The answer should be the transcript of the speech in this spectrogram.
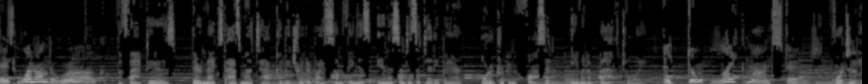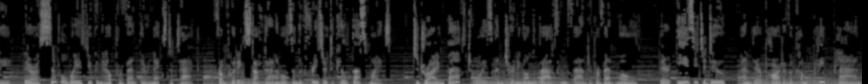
There's one on the rug. The fact is, their next asthma attack could be triggered by something as innocent as a teddy bear, or a dripping faucet, even a bath toy. I don't like monsters. Fortunately, there are simple ways you can help prevent their next attack, from putting stuffed animals in the freezer to kill dust mites, to drying bath toys and turning on the bathroom fan to prevent mold. They're easy to do, and they're part of a complete plan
